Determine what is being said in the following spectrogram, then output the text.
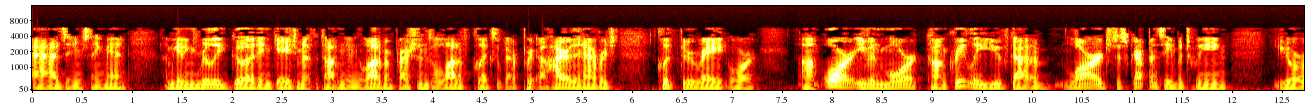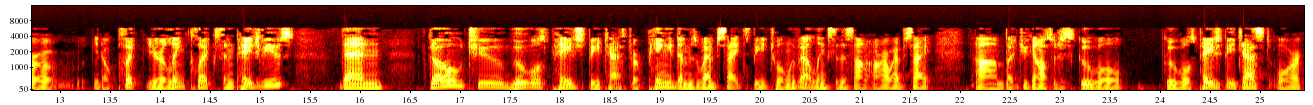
ads and you're saying, man, I'm getting really good engagement at the top. I'm getting a lot of impressions, a lot of clicks. I've got a, pre- a higher than average click through rate, or um, or even more concretely, you've got a large discrepancy between your you know click your link clicks and page views then go to Google's page speed test or Pingdom's website speed tool. And we've got links to this on, on our website, um, but you can also just Google Google's page speed test or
